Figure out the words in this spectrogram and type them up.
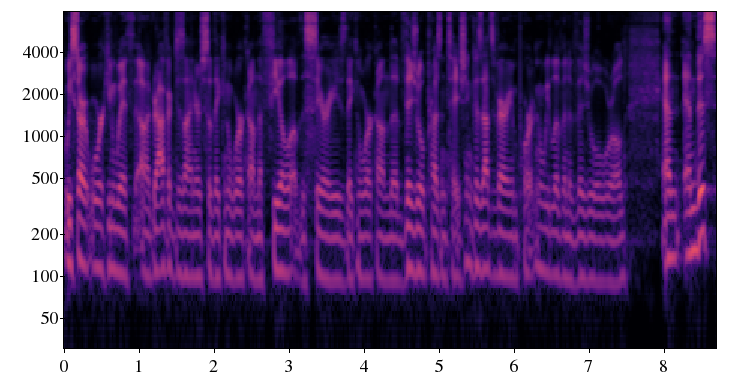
We start working with uh, graphic designers so they can work on the feel of the series. They can work on the visual presentation because that's very important. We live in a visual world, and and this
